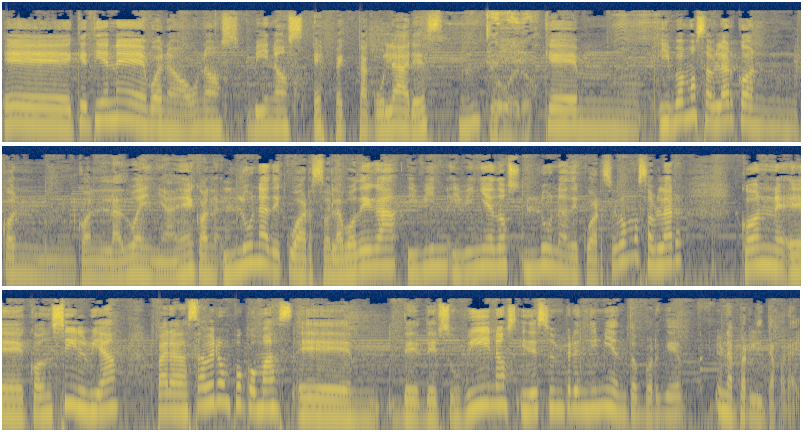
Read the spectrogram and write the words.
eh, que tiene, bueno, unos vinos espectaculares. Qué bueno. Que, mm, y vamos a hablar con, con, la dueña, ¿eh? con Luna de Cuarzo, la bodega y, y viñedos Luna de Cuarzo. Y vamos a hablar con, eh, con Silvia para saber un poco más de, de sus vinos y de su emprendimiento, porque una perlita por ahí.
